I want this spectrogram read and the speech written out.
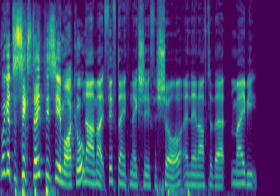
We get to 16th this year, Michael. nah, mate. Fifteenth next year for sure, and then after that maybe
